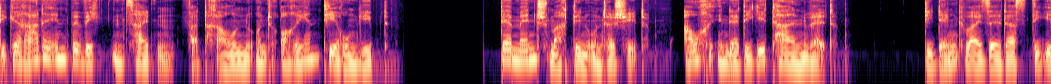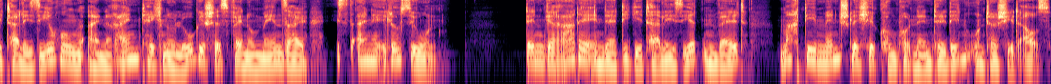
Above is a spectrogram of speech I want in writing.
die gerade in bewegten Zeiten Vertrauen und Orientierung gibt. Der Mensch macht den Unterschied, auch in der digitalen Welt. Die Denkweise, dass Digitalisierung ein rein technologisches Phänomen sei, ist eine Illusion. Denn gerade in der digitalisierten Welt macht die menschliche Komponente den Unterschied aus.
